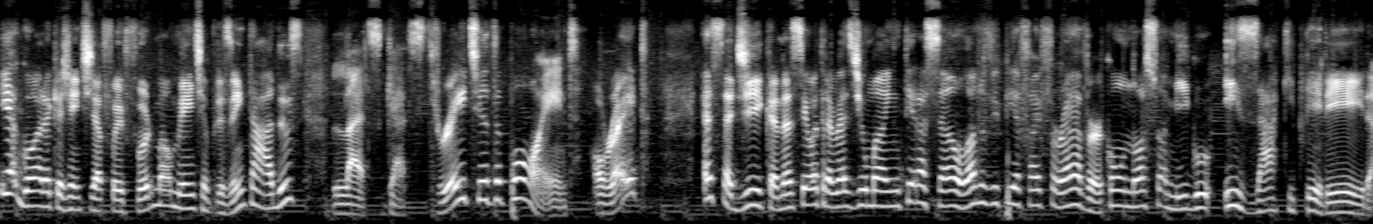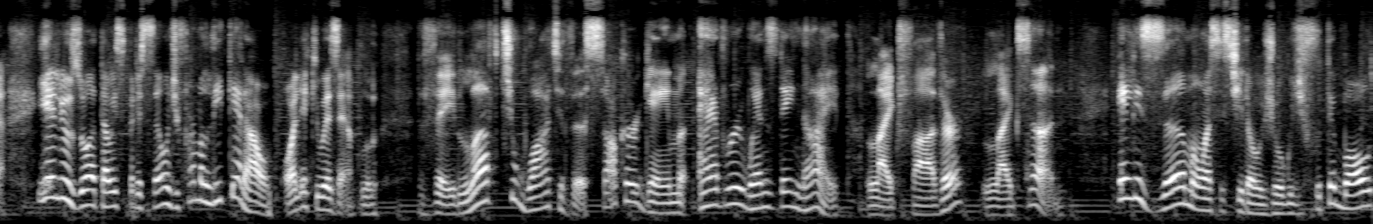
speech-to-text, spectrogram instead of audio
E agora que a gente já foi formalmente apresentados, let's get straight to the point, alright? Essa dica nasceu através de uma interação lá no VPFI Forever com o nosso amigo Isaac Pereira. E ele usou a tal expressão de forma literal. Olha aqui o exemplo. They love to watch the soccer game every Wednesday night, like father, like son. Eles amam assistir ao jogo de futebol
